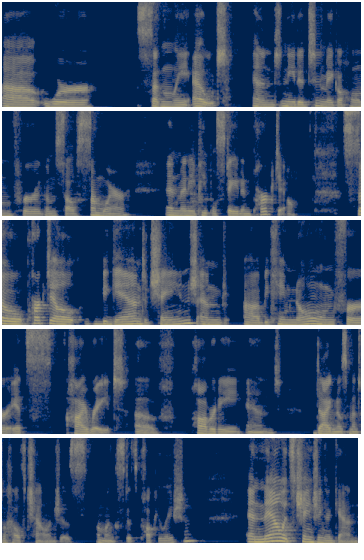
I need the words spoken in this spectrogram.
uh, were suddenly out and needed to make a home for themselves somewhere. And many people stayed in Parkdale. So Parkdale began to change and uh, became known for its high rate of poverty and diagnosed mental health challenges amongst its population. And now it's changing again.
